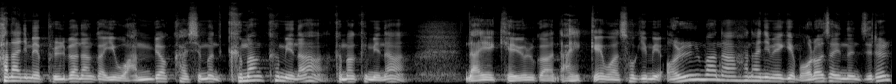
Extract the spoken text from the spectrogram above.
하나님의 불변함과 이 완벽하심은 그만큼이나 그만큼이나 나의 계율과 나의 깨와 속임이 얼마나 하나님에게 멀어져 있는지를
